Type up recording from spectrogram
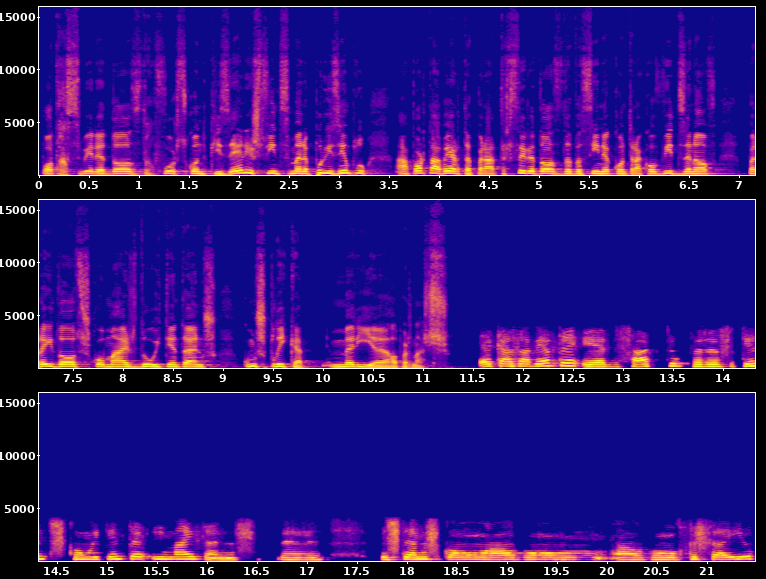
pode receber a dose de reforço quando quiser. Este fim de semana, por exemplo, há porta aberta para a terceira dose da vacina contra a Covid-19 para idosos com mais de 80 anos, como explica Maria Albernaz. A casa aberta é, de facto, para utentes com 80 e mais anos. Estamos com algum, algum receio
